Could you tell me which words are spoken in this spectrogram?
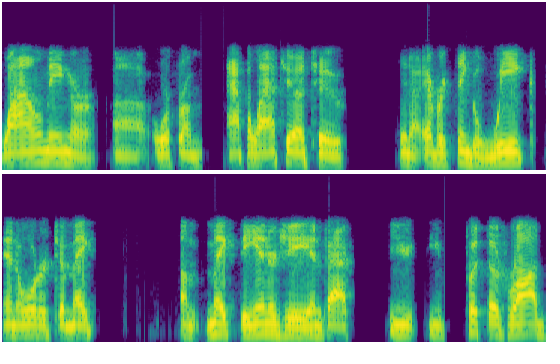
Wyoming or, uh, or from Appalachia to, you know, every single week in order to make, um, make the energy. In fact, you, you put those rods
